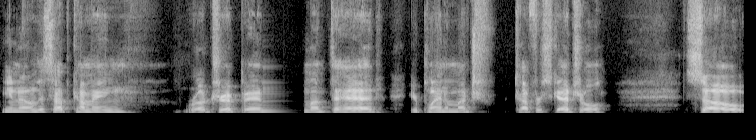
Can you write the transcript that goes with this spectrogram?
you know, this upcoming road trip and month ahead, you're playing a much tougher schedule. So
